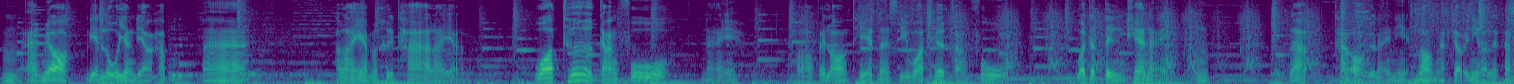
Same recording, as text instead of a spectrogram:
อืมอ่านไม่ออกเรียนรู้อย่างเดียวครับมาอะไรอะมันคือท่าอะไรอะ water กังฟูไหน อไปลองเทสหน่อยสิ water กังฟูว่าจะตึงแค่ไหน อืมแล้วทางออกอยู่ไหนนี่ ลองงัดกับไอ้นี่ก่อนเลยกัน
